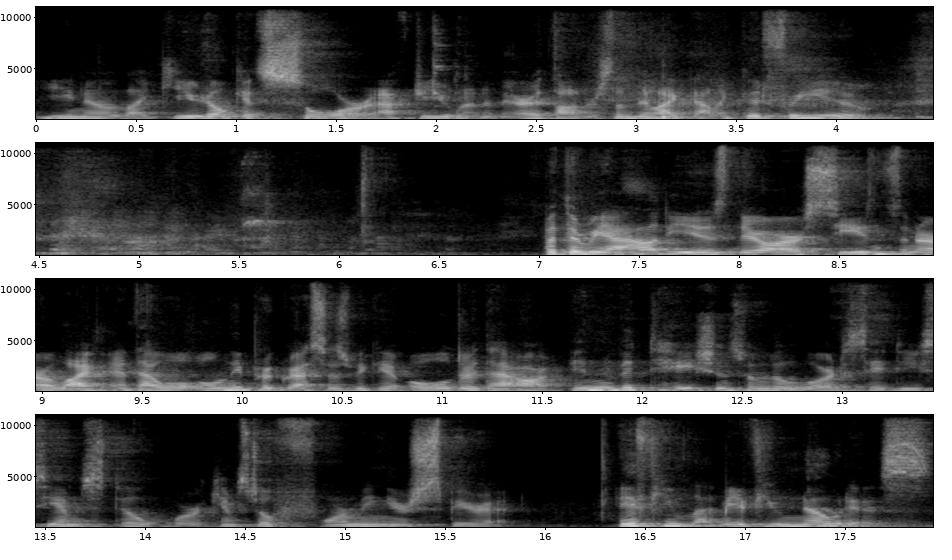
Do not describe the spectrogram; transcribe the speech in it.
you know, like you don't get sore after you run a marathon or something like that, like good for you. But the reality is, there are seasons in our life, and that will only progress as we get older, that are invitations from the Lord to say, Do you see, I'm still working, I'm still forming your spirit. If you let me, if you notice.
